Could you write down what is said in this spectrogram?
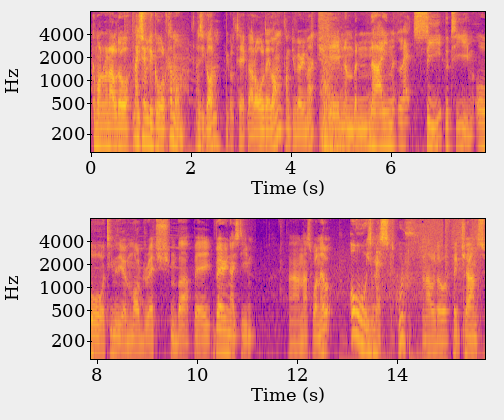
Come on, Ronaldo. Nice early goal. Come on. Has he gone? We will take that all day long. Thank you very much. Game number nine. Let's see the team. Oh, team of the year. Modric, Mbappe. Very nice team. And that's 1-0. Oh, he's missed. Oof. Ronaldo, big chance.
